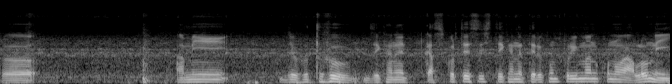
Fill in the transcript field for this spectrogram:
তো আমি যেহেতু যেখানে কাজ করতেছি সেখানে সেরকম পরিমাণ কোনো আলো নেই।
